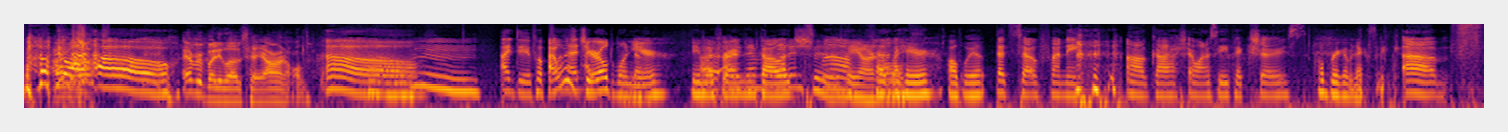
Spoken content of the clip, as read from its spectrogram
oh, Everybody loves Hey Arnold. oh, hmm. I do. Football I was head. Gerald one No. year. Me and my I friend in never got college into Oh. Hey had Arnold. my hair all the way up. That's so funny. oh gosh, I want to see pictures. I'll bring them next week. Um, Next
